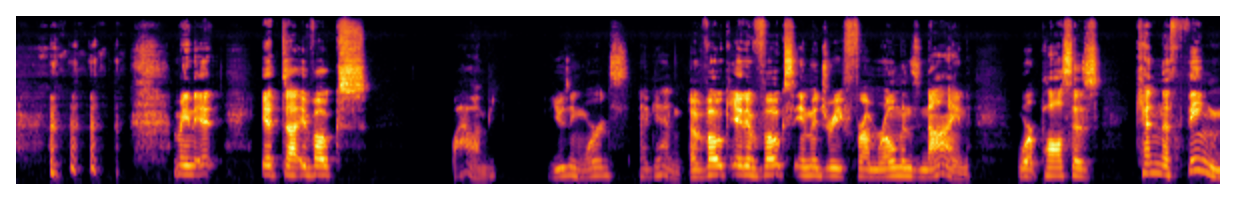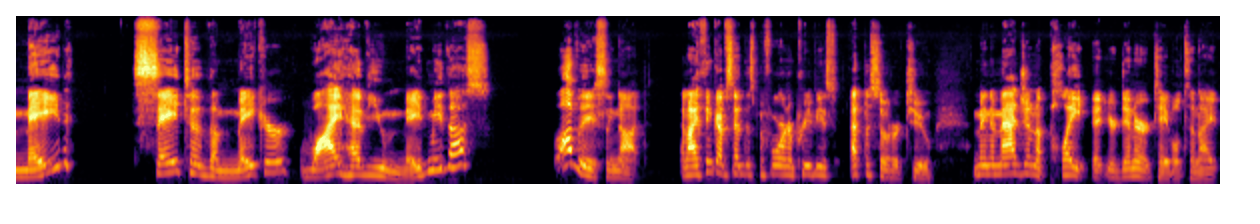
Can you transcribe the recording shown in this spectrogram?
I mean, it it uh, evokes. Wow, I'm using words again. Evoke it evokes imagery from Romans 9 where Paul says, "Can the thing made say to the maker, "Why have you made me thus?" Well, obviously not. And I think I've said this before in a previous episode or two. I mean, imagine a plate at your dinner table tonight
